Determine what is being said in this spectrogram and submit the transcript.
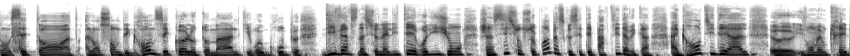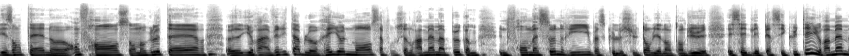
s- s'étend à, l'ensemble des grandes écoles ottomanes, qui regroupent diverses nationalités et religions. J'insiste sur ce point parce que c'était parti d'avec un, grand idéal. Euh, ils vont même créer des antennes euh, en France, en Angleterre. Euh, il y aura un véritable rayonnement. Ça fonctionnera même un peu comme une franc-maçonnerie parce que le sultan, bien entendu, essaie de les persécuter. Il y aura même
